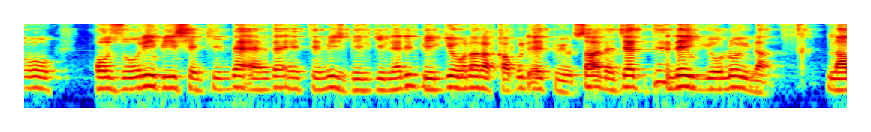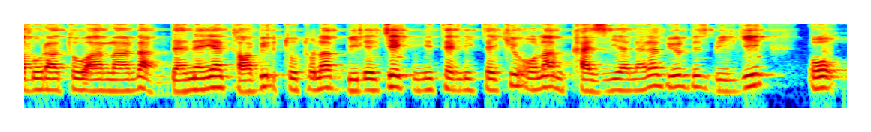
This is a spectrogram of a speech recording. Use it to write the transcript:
o huzuri bir şekilde elde ettiğimiz bilgileri bilgi olarak kabul etmiyor. Sadece deney yoluyla laboratuvarlarda deneye tabi tutulabilecek nitelikteki olan kaziyelere diyor biz bilgi o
